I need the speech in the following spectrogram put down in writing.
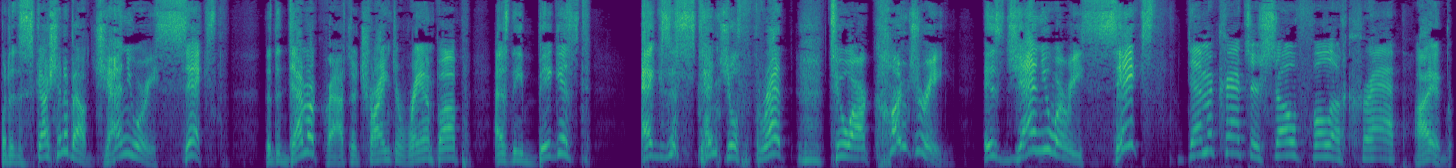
but a discussion about January 6th that the Democrats are trying to ramp up as the biggest existential threat to our country is January 6th. Democrats are so full of crap. I agree.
